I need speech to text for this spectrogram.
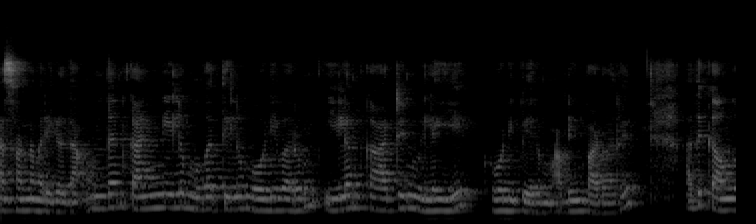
நான் சொன்ன வரிகள் தான். உந்தன் கண்ணிலும் முகத்திலும் ஓடி வரும். இளம் காற்றின் விலையே கோடி பெறும் அப்படின்னு பாடுவார். அதுக்கு அவங்க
